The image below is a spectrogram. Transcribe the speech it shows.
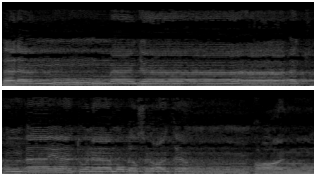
فلما جاءتهم آياتنا مبصرة قالوا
